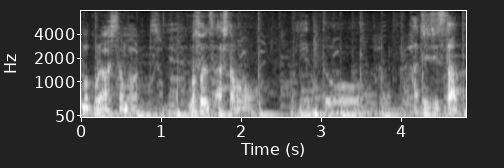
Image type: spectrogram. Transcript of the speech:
まあこれ明日もあるんですよね。まあそうです。明日もと8時スタート。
